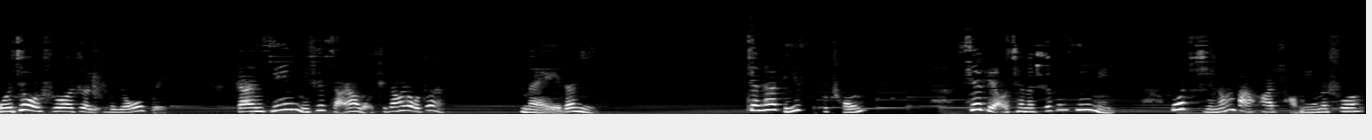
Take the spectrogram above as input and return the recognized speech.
我就说这里头有鬼。感情你是想让我去当肉盾？美的你！”见他抵死不从，且表现的十分机灵，我只能把话挑明了说：“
